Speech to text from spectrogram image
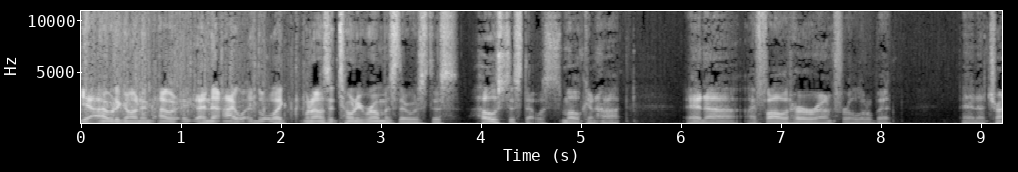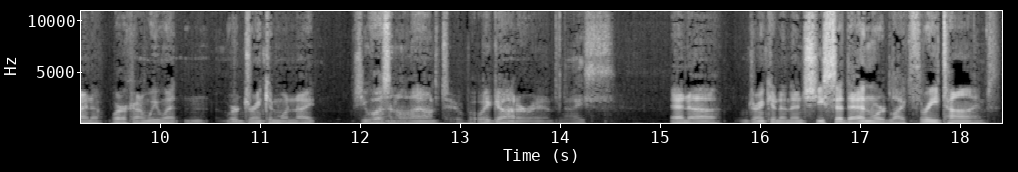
Yeah, I would have gone in. I would, and I like when I was at Tony Roma's, there was this hostess that was smoking hot, and uh, I followed her around for a little bit, and uh, trying to work on. We went and we're drinking one night. She wasn't allowed to, but we got her in Nice. and uh, drinking, and then she said the N word like three times.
